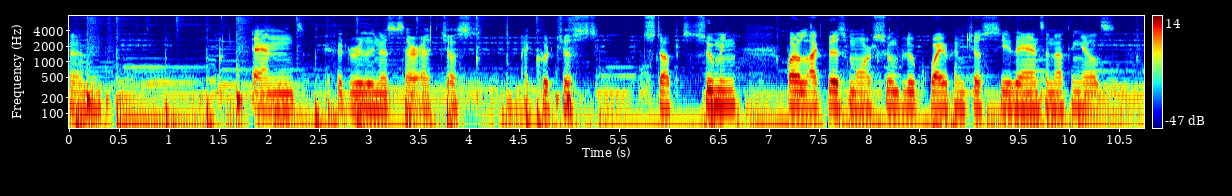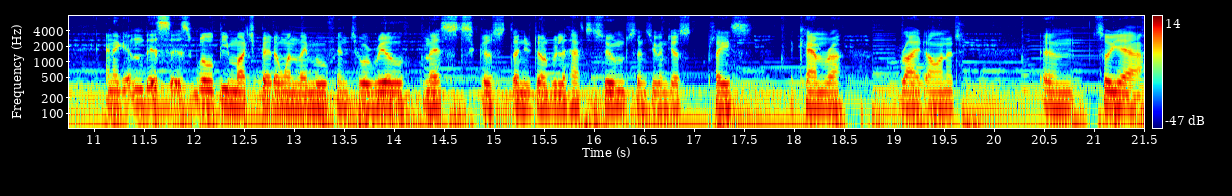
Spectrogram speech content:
um, and if it really necessary I just I could just stop zooming. But I like this more zoomed look where you can just see the ants and nothing else. And again this is will be much better when they move into a real nest because then you don't really have to zoom since you can just place the camera right on it. Um, so yeah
